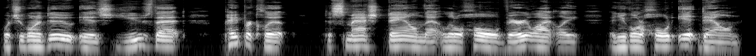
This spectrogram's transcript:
What you're going to do is use that paper clip to smash down that little hole very lightly, and you're going to hold it down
